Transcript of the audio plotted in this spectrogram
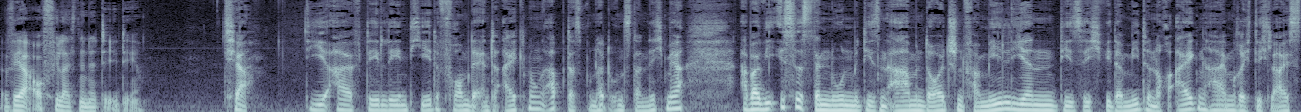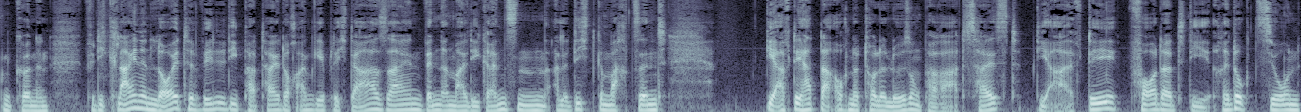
Wäre auch vielleicht eine nette Idee. Tja, die AfD lehnt jede Form der Enteignung ab, das wundert uns dann nicht mehr. Aber wie ist es denn nun mit diesen armen deutschen Familien, die sich weder Miete noch Eigenheim richtig leisten können? Für die kleinen Leute will die Partei doch angeblich da sein, wenn dann mal die Grenzen alle dicht gemacht sind. Die AfD hat da auch eine tolle Lösung parat. Das heißt, die AfD fordert die Reduktion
